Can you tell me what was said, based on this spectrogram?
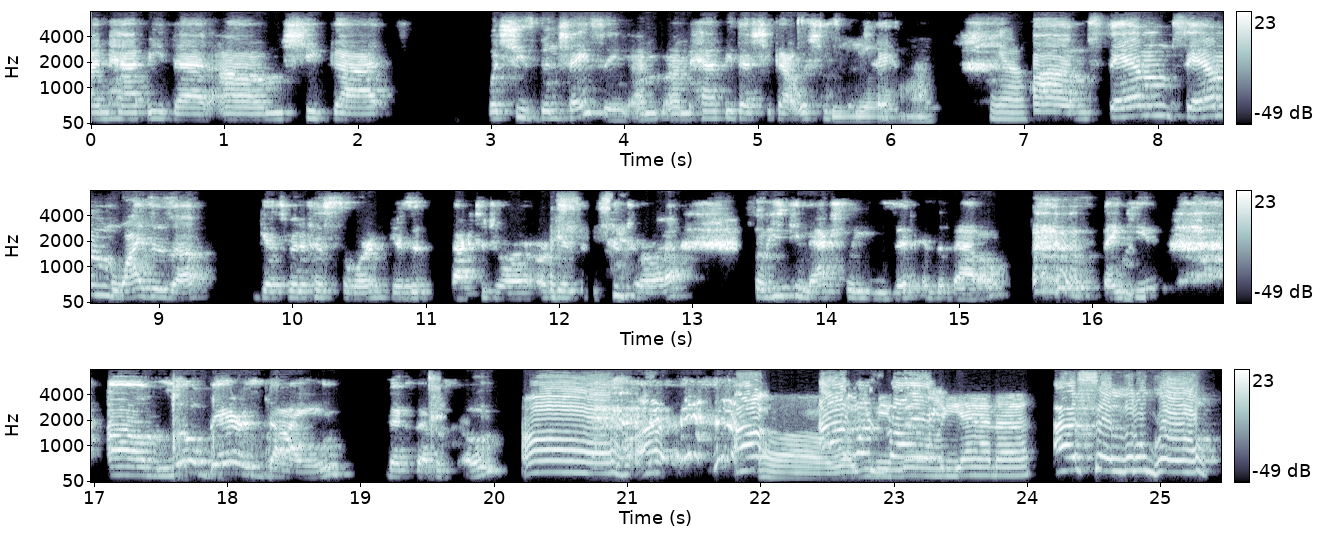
I'm happy that um she got what she's been chasing. I'm I'm happy that she got what she's been Yeah. chasing. Yeah. Um, Sam Sam wises up, gets rid of his sword, gives it back to Jorah, or gives it to Jorah, so he can actually use it in the battle. Thank you. Um, Little Bear is dying next episode. Oh, I, I, Oh, I well, was you mean like- little Rihanna? I said, little girl,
